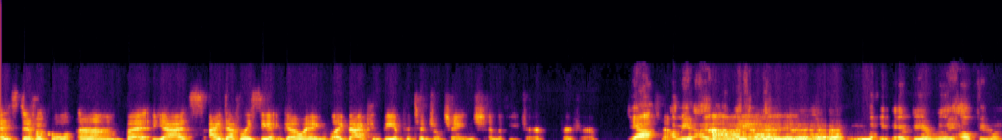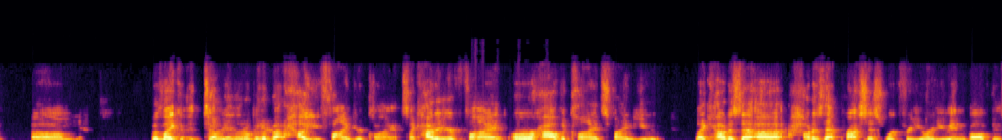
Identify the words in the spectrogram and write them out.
it's difficult. Um, but yeah, it's, I definitely see it going like that could be a potential change in the future for sure. Yeah. So. I mean, I, I, think that, I think that would be a really healthy one. Um, yeah. But like, tell me a little bit about how you find your clients. Like, how does your client or how the clients find you? Like how does that uh, how does that process work for you? Are you involved in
